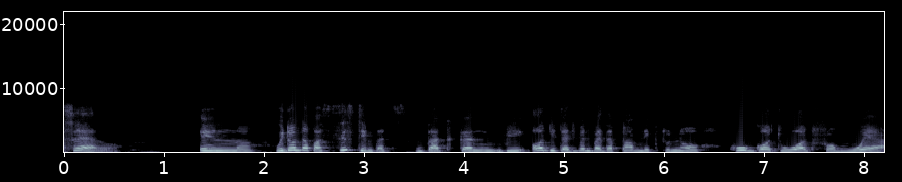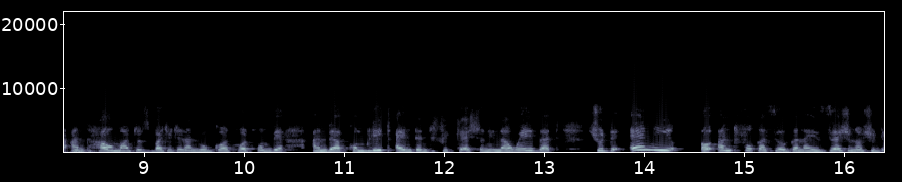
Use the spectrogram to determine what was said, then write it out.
tell in uh, we don't have a system that that can be audited even by the public to know who got what from where and how much was budgeted and who got what from there and their complete identification in a way that should any uh, advocacy organization or should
